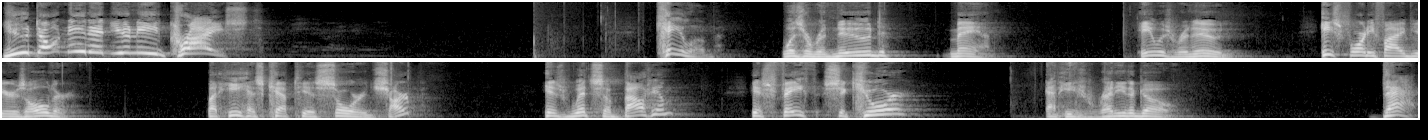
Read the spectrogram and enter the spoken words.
You don't need it, you need Christ. Caleb was a renewed man. He was renewed. He's 45 years older, but he has kept his sword sharp, his wits about him, his faith secure, and he's ready to go. That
